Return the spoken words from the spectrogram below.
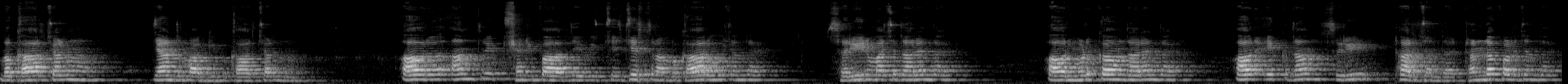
बुखार चढ़ना ਜਾਂ ਦਿਮਾਗੀ ਬੁਖਾਰ ਚੜ੍ਹਨਾ ਔਰ ਆਂਤਰਿਕ ਸ਼ਨੀਪਾਤ ਦੇ ਵਿੱਚ ਜਿਸ ਤਰ੍ਹਾਂ ਬੁਖਾਰ ਹੋ ਜਾਂਦਾ ਹੈ ਸਰੀਰ ਮੱਚਦਾ ਰਹਿੰਦਾ ਹੈ ਔਰ ਮੁੜਕਾ ਆਉਂਦਾ ਰਹਿੰਦਾ ਹੈ ਔਰ ਇੱਕਦਮ ਸਰੀਰ ਠਰ ਜਾਂਦਾ ਹੈ ਠੰਡਾ ਪੜ ਜਾਂਦਾ ਹੈ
